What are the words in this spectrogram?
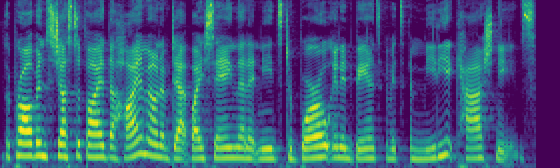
The province justified the high amount of debt by saying that it needs to borrow in advance of its immediate cash needs.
